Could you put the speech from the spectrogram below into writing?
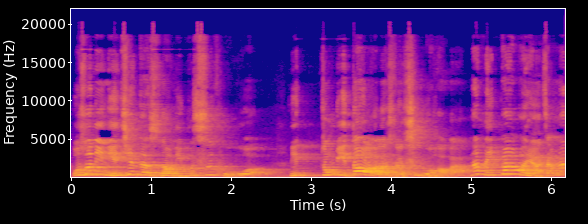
我说你年轻的时候你不吃苦。你总比到老的时候吃苦好吧？那没办法呀，咱们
